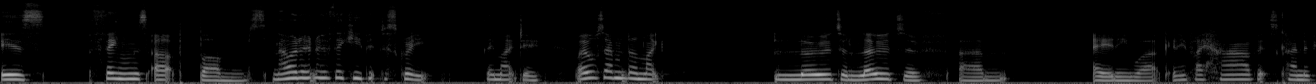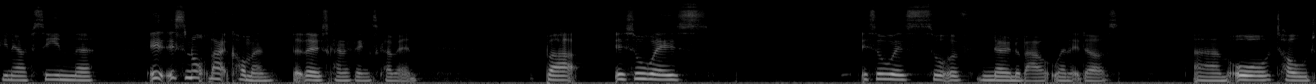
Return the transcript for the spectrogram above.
is things up bums. Now, I don't know if they keep it discreet, they might do, but I also haven't done like loads and loads of um, A&E work and if I have it's kind of you know I've seen the it, it's not that common that those kind of things come in but it's always it's always sort of known about when it does um, or told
